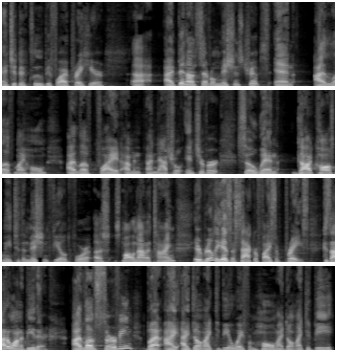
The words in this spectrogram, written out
And to conclude, before I pray here, uh, I've been on several missions trips and I love my home. I love quiet. I'm a natural introvert. So when God calls me to the mission field for a small amount of time, it really is a sacrifice of praise because I don't want to be there. I love serving, but I, I don't like to be away from home. I don't like to be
